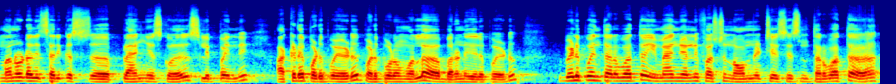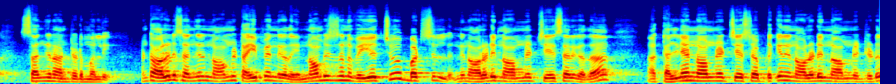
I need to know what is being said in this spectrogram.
మనోడు అది సరిగ్గా ప్లాన్ చేసుకోలేదు. స్లిప్ అయింది. అక్కడే పడిపోయాడు. పడిపోవడం వల్ల భరణి వెళ్ళిపోయాడు. వెళ్ళిపోయిన తర్వాత ఇమాన్యువల్ని ఫస్ట్ నామినేట్ చేసేసిన తర్వాత సంజన అంటాడు మళ్ళీ. అంటే ఆల్రెడీ సంజన నామినేట్ అయిపోయింది కదా. ఎన్ని నామినేషన్స్ అని వేయొచ్చు బట్ స్టిల్ నేను ఆల్రెడీ నామినేట్ చేశారు కదా. కళ్యాణ్ నామినేట్ చేసేటప్పటికే నేను ఆల్రెడీ నామినేటెడ్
